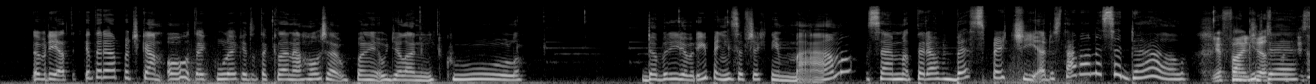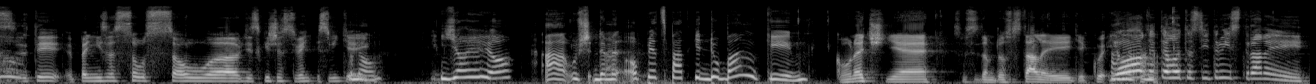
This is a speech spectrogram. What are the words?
Dobrý, já teďka teda počkám. Oh, to je cool, jak je to takhle nahoře úplně udělaný. Cool. Dobrý, dobrý, peníze všechny mám. Jsem teda v bezpečí a dostáváme se dál. Je fajn, kde... že ty, ty peníze jsou, jsou uh, vždycky, že svítějí. No. Jo, jo, jo. A už jdeme opět zpátky do banky. Konečně jsme si tam dostali, děkuji. Ano, jo, ano. tohle to z té druhé strany.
